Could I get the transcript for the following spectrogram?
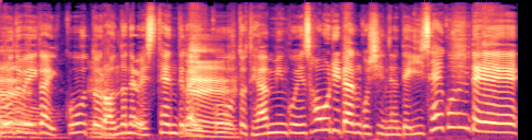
브로드웨이가 있고 또 예. 런던에 웨스트엔드가 예. 있고 또 대한민국인 서울이라는 곳이 있는데 이 세 군데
